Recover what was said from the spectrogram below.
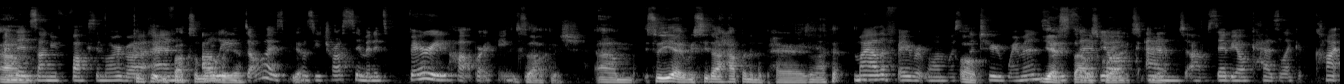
And then Um, fucks him over, and fucks him over, Ali yeah. dies Yeah. because he trusts him, and it's very heartbreaking. Exactly. Um, so yeah, we see that happen in the pairs, and I think My other favorite one was Oh. the two women. Yes, so that was Sae-byeok great, yeah. and um, Sae-byeok has like a kind.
